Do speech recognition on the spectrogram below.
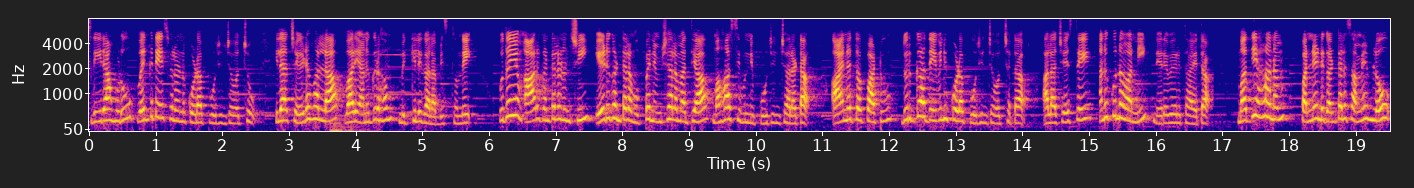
శ్రీరాముడు వెంకటేశ్వరులను కూడా పూజించవచ్చు. ఇలా చేయడం వల్ల వారి అనుగ్రహం మిక్కిలిగా లభిస్తుంది. ఉదయం ఆరు గంటల నుంచి ఏడు గంటల ముప్పై నిమిషాల మధ్య మహాశివుణ్ణి పూజించాలట. ఆయనతో పాటు దుర్గాదేవిని కూడా పూజించవచ్చట. అలా చేస్తే అనుకున్నవన్నీ నెరవేరుతాయట. మధ్యాహ్నం పన్నెండు గంటల సమయంలో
